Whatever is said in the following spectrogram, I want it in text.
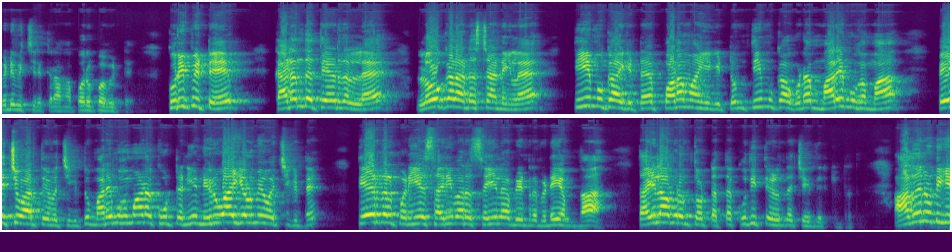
விடுவிச்சிருக்கிறாங்க பொறுப்பை விட்டு. குறிப்பிட்டு கடந்த தேர்தல்ல லோக்கல் அண்டர்ஸ்டாண்டிங்ல திமுக கிட்ட பணம் வாங்கிக்கிட்டும் திமுக கூட மறைமுகமா பேச்சுவார்த்தை வச்சுக்கிட்டு மறைமுகமான கூட்டணியை நிர்வாகிகளுமே வச்சுக்கிட்டு தேர்தல் பணியை சரிவர செய்யல அப்படின்ற விடயம் தான் தைலாபுரம் தோட்டத்தை குதித்தெழுந்த செய்திருக்கின்றது. அதனுடைய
